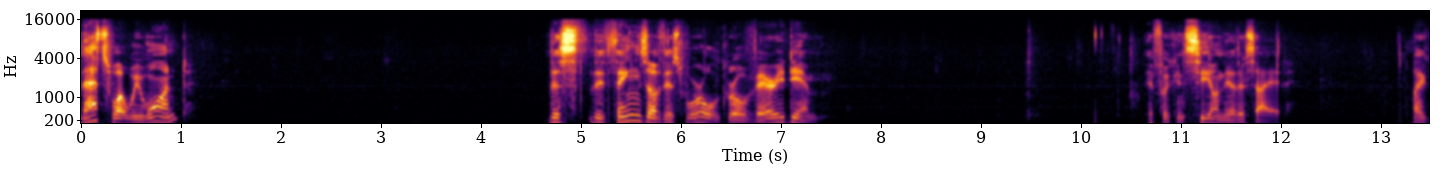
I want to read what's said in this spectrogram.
That's what we want. This, the things of this world grow very dim if we can see on the other side. Like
